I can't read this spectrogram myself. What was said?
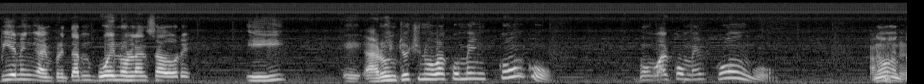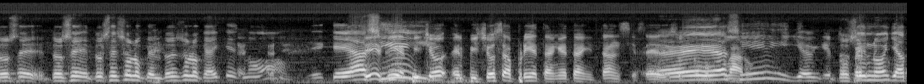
vienen a enfrentar buenos lanzadores y eh, Aaron George no va a comer Congo. No va a comer Congo. No, entonces, entonces, entonces eso es lo que, entonces eso es lo que hay que, no, que así. Sí, el pichó, se aprieta en estas instancias. Eh, es así, entonces no, ya,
